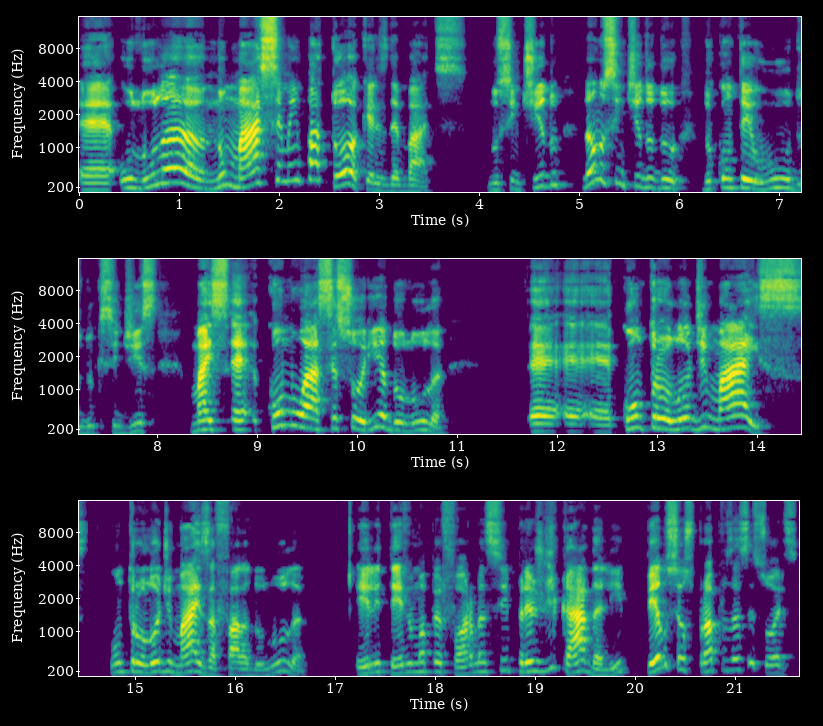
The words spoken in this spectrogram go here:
é, o Lula, no máximo, empatou aqueles debates. No sentido, não no sentido do, do conteúdo, do que se diz, mas é, como a assessoria do Lula é, é, é controlou demais, controlou demais a fala do Lula, ele teve uma performance prejudicada ali pelos seus próprios assessores,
